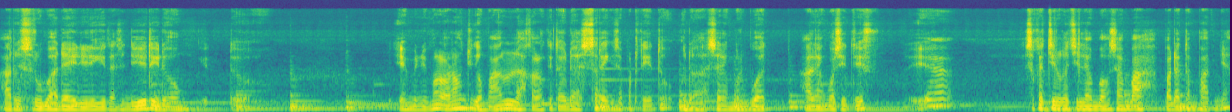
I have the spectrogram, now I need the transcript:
harus rubah dari diri kita sendiri dong gitu. Ya minimal orang juga malu lah kalau kita udah sering seperti itu udah sering berbuat hal yang positif ya sekecil-kecilnya buang sampah pada tempatnya.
